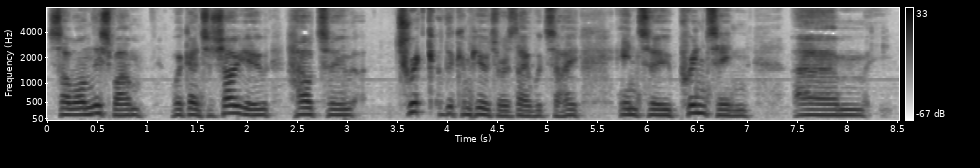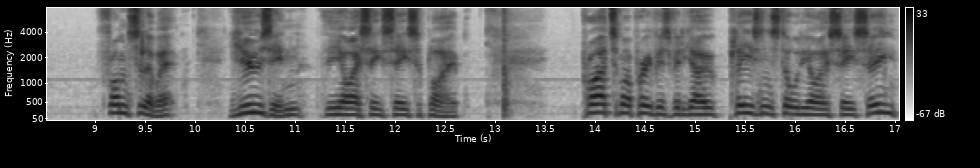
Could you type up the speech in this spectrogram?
So on this one, we're going to show you how to trick the computer, as they would say, into printing um, from Silhouette using the ICC supply. Prior to my previous video, please install the ICC.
